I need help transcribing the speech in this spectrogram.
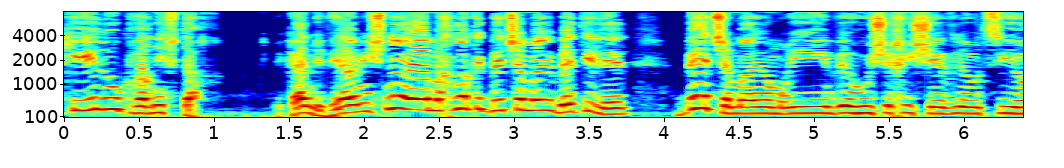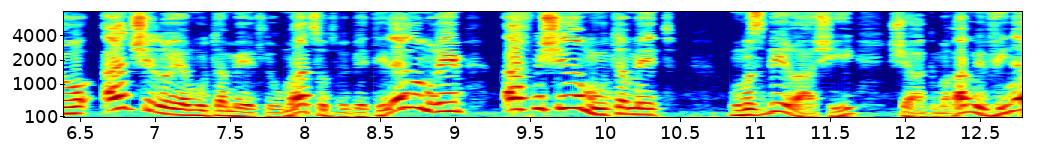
כאילו הוא כבר נפתח. וכאן מביאה המשנה מחלוקת בית שמאי ובית הלל. בית שמאי אומרים, והוא שחישב להוציאו עד שלא ימות המת. לעומת זאת, ובית הלל אומרים, אף מי שימות המת. הוא מסביר רש"י שהגמרא מבינה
